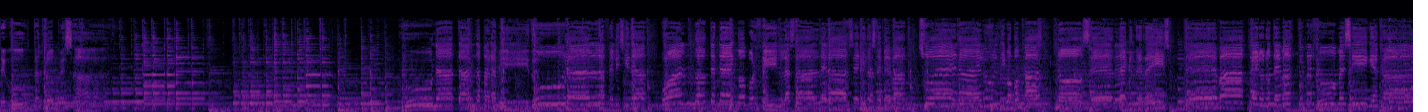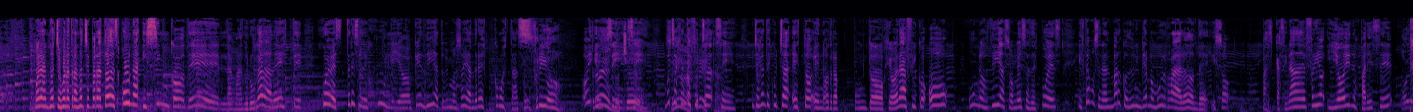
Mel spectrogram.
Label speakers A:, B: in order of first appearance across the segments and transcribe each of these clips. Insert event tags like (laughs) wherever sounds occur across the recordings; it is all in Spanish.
A: Te gusta tropezar. Una tanda para mí, dura la felicidad. Cuando te tengo por fin, la sal de las heridas se me va. Suena el último compás, no sé de qué te reís. Te vas, pero no te vas, tu perfume sigue acá.
B: Buenas noches, buenas trasnoches para todos. Una y cinco de la madrugada de este jueves 13 de julio. ¿Qué día tuvimos hoy, Andrés? ¿Cómo
C: Un
B: estás?
C: frío.
B: Hoy eh,
C: tremendo,
B: sí,
C: che.
B: sí. Mucha
C: Se
B: gente escucha, sí, mucha gente escucha esto en otro punto geográfico o unos días o meses después. Estamos en el marco de un invierno muy raro donde hizo casi nada de frío y hoy nos parece
C: Hoy,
